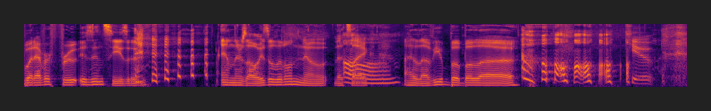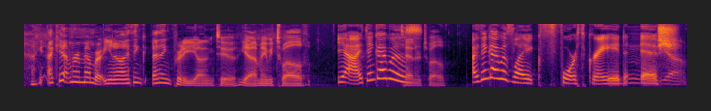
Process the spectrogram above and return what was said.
whatever fruit is in season. And there's always a little note that's like, "I love you, Bubala." Cute. I, I can't remember. You know, I think I think pretty young too. Yeah, maybe 12, Yeah, I think I was 10 or 12. I think I was like fourth grade ish, yeah.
